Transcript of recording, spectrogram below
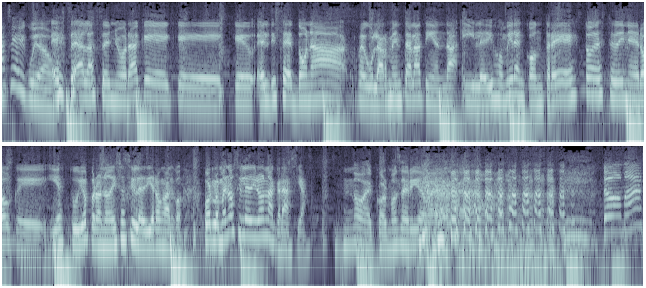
gracias y cuidado. Este, a la señora que, que, que él dice dona regularmente a la tienda y le dijo, mira, encontré esto de este dinero que, y es tuyo, pero no dice si le dieron algo. Por lo menos si le dieron la gracia. No, el colmo sería. Tomás,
